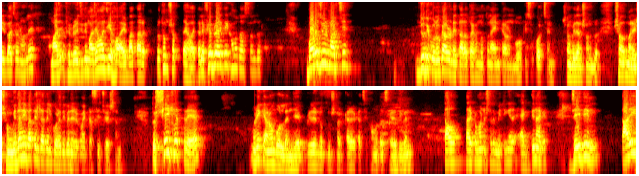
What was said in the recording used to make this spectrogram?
নির্বাচন হলে মাঝে, ফেব্রুয়ারি যদি মাঝামাঝি হয় বা তার প্রথম সপ্তাহে হয়, তাহলে ফেব্রুয়ারিতেই ক্ষমতা হস্তান্তর। বড় জোর মারছে যদি কোনো কারণে তারা তো এখন নতুন আইন কারণ বহু কিছু করছেন, সংবিধান মানে সংবিধানই বাতিল টাতিল করে দিবেন এরকম একটা সিচুয়েশন তো সেই ক্ষেত্রে উনি কেন বললেন যে এপ্রিলে নতুন সরকারের কাছে ক্ষমতা ছেড়ে দিবেন? তাও তারেক রহমানের সাথে মিটিং এর একদিন আগে। যেই দিন তারই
